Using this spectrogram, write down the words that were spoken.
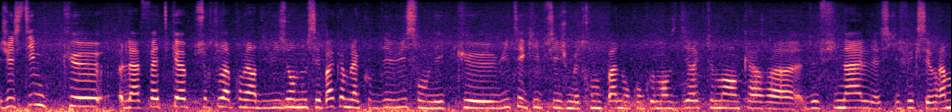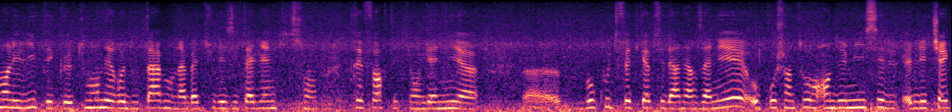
J'estime que la Fed Cup, surtout la première division, nous c'est pas comme la Coupe Davis, on n'est que 8 équipes si je me trompe pas, donc on commence directement en quart euh, de finale, ce qui fait que c'est vraiment l'élite et que tout le monde est redoutable. On a battu les Italiennes qui sont très fortes et qui ont gagné euh, euh, beaucoup de Fed Cup ces dernières années. Au prochain tour en demi, c'est les Tchèques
